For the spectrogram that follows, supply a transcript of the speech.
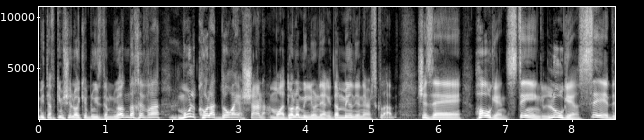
מתאבקים שלא יקבלו הזדמנויות בחברה, מול כל הדור הישן, המועדון המיליונרים, The Millionaires Club, שזה הוגן, סטינג, לוגר, סיד,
